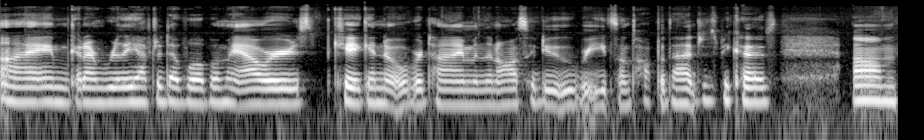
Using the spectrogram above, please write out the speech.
I'm gonna really have to double up on my hours, kick into overtime, and then also do Uber Eats on top of that just because um,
